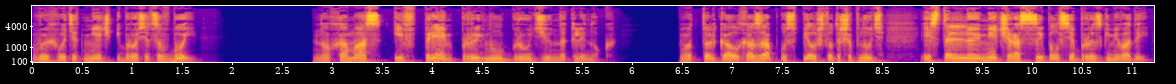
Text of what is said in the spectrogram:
выхватит меч и бросится в бой. Но Хамас и впрямь прыгнул грудью на клинок. Вот только Алхазаб успел что-то шепнуть, и стальной меч рассыпался брызгами воды,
